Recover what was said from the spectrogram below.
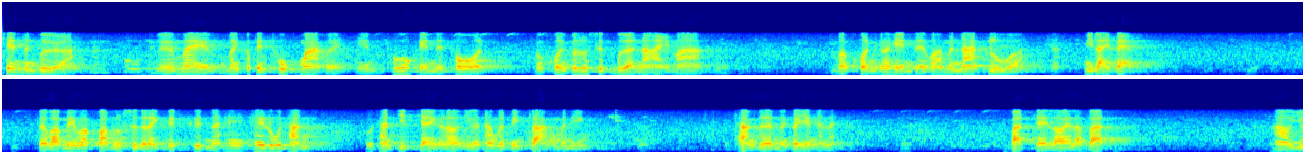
เช่นมันเบื่อ หรือไม่มันก็เป็นทุกข์มากเลย เห็นทุกข์เห็นแต่โทษบางคนก็รู้สึกเบื่อหน่ายมาก บางคนก็เห็นแต่ว่ามันน่ากลัวนะมีหลายแบบ แต่ว่าไม่ว่าความรู้สึกอะไรเกิดขึ้นนะให้ให้รู้ทัน รู้ทันจิตใจของเราจนกระทั่งมันเป็นกลางของมันเอง ทางเดินมันก็อย่างนั้นแหละบัดใจลอยแล้วบัดอ้าวโย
